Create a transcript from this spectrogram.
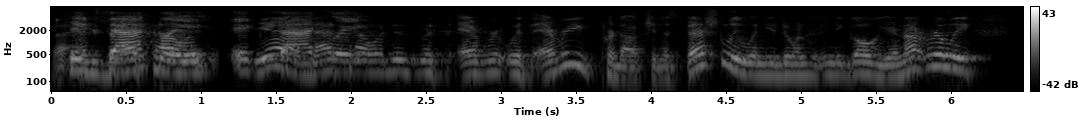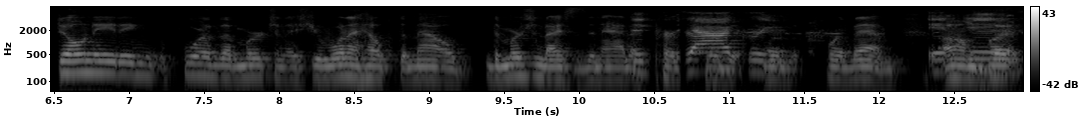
That's how it- Exactly. yeah, that's how it is with every with every production, especially when you're doing an Indiegogo. You're not really donating for the merchandise. You want to help them out. The merchandise is an added perk for for, them. It um, but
